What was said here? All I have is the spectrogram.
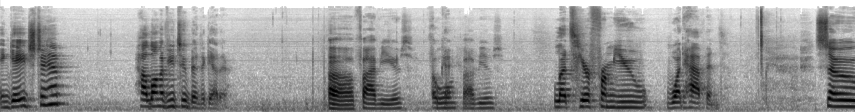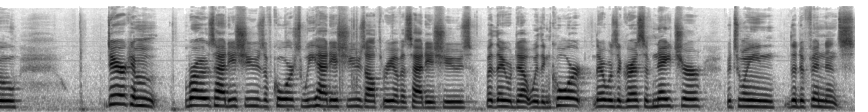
engaged to him. How long have you two been together? Uh, five years, four, Okay. five years. Let's hear from you what happened. So Derek and Rose had issues, of course. We had issues. All three of us had issues, but they were dealt with in court. There was aggressive nature between the defendant's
